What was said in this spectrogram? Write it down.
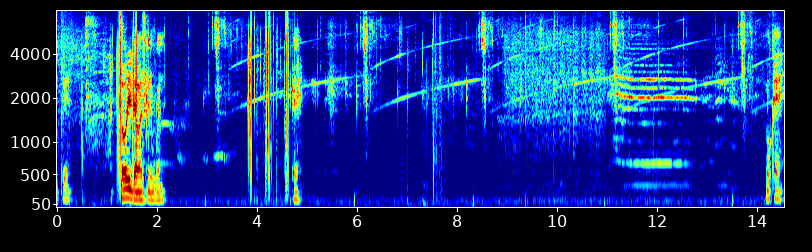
Okay. I told you that I was gonna win. Okay. Okay.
